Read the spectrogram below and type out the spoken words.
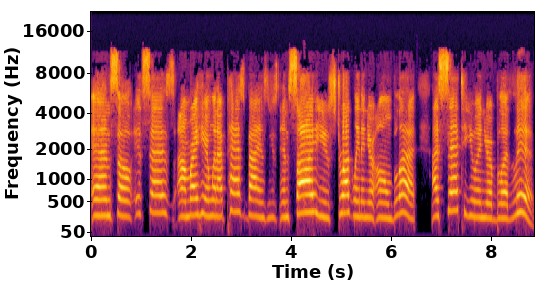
And so it says um, right here, and when I passed by and, and saw you struggling in your own blood, I said to you in your blood, live.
